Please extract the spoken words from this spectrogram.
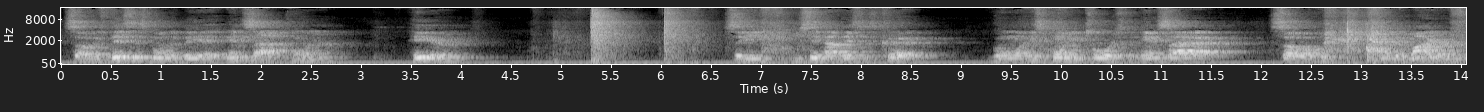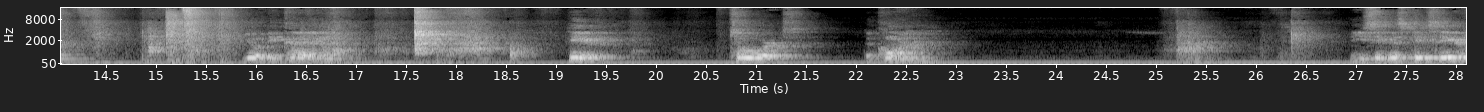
So if this is going to be an inside corner here, see, you see how this is cut? going is pointing towards the inside. So on your miter, you will be cutting here towards the corner. And you see this piece here?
